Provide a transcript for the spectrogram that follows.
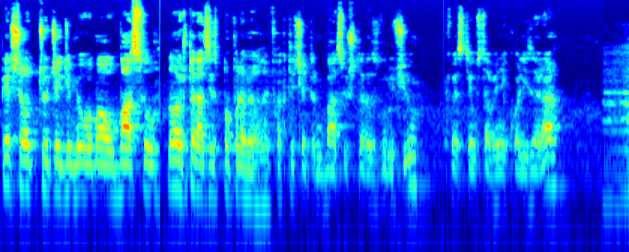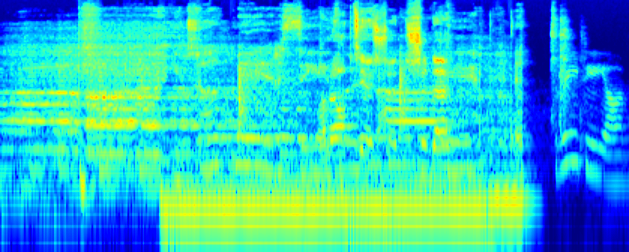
pierwsze odczucie, gdzie było mało basu, no już teraz jest poprawione. Faktycznie ten bas już teraz wrócił. Kwestia ustawienia equalizera. Mamy opcję jeszcze 3D. 3D on.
